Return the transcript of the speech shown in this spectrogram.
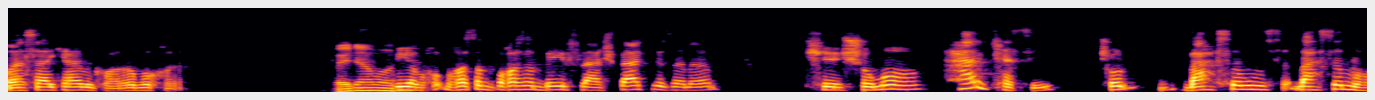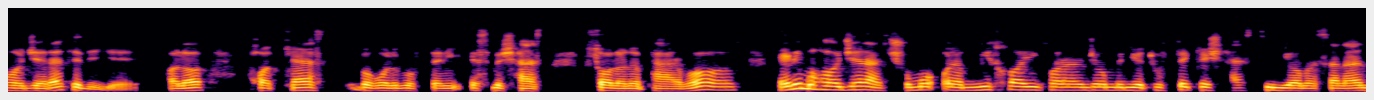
من سعی کردم این کار رو بکنم. خیلی خواستم بخواستم به این فلش بک بزنم که شما هر کسی چون بحثمون بحث مهاجرت دیگه. حالا پادکست به قول گفتنی اسمش هست سالانه پرواز. یعنی مهاجرت. شما آیا میخوایی کار انجام بدی یا تو فکرش هستی یا مثلا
